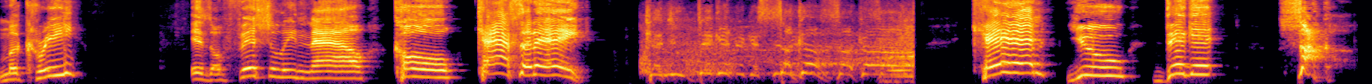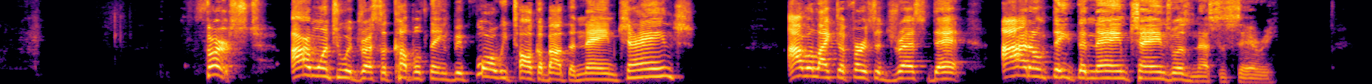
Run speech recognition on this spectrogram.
McCree is officially now Cole Cassidy. Can you dig it, sucker? sucker? Can you dig it, sucker? First, I want to address a couple things before we talk about the name change. I would like to first address that I don't think the name change was necessary.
